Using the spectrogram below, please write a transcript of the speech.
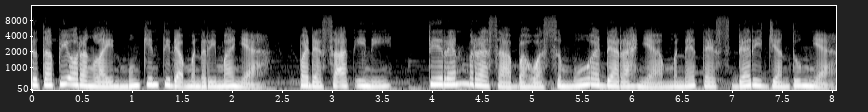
tetapi orang lain mungkin tidak menerimanya. Pada saat ini, Tiren merasa bahwa semua darahnya menetes dari jantungnya.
